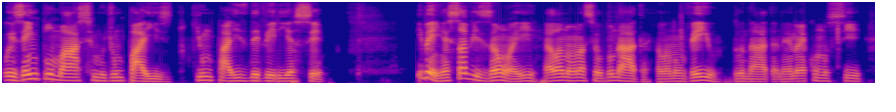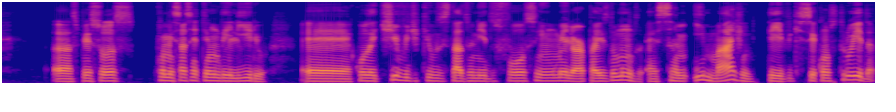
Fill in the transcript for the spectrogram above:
o exemplo máximo de um país, do que um país deveria ser. E bem, essa visão aí, ela não nasceu do nada, ela não veio do nada, né? Não é como se as pessoas começassem a ter um delírio é, coletivo de que os Estados Unidos fossem o melhor país do mundo. Essa imagem teve que ser construída.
